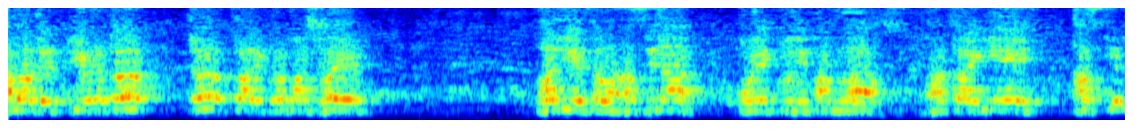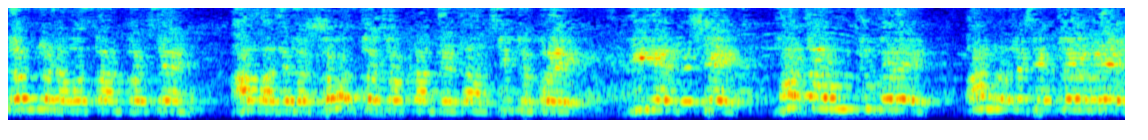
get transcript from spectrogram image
আমাদের প্রিয় নেতা, জনাব তারেক রহমান সাহেব, পালিয়ে যাওয়া হাসিনা, অনেকগুলি মামলা মাথায় নিয়ে আজকে লন্ডনে অবস্থান করছেন। আল্লাহ যেন সমস্ত চক্রান্তের জাল ছিন্ন করে বীরের বেশে মাথা উঁচু করে বাংলাদেশের জনগণের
